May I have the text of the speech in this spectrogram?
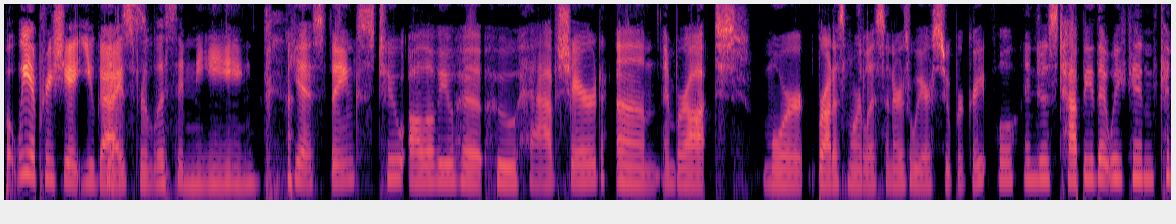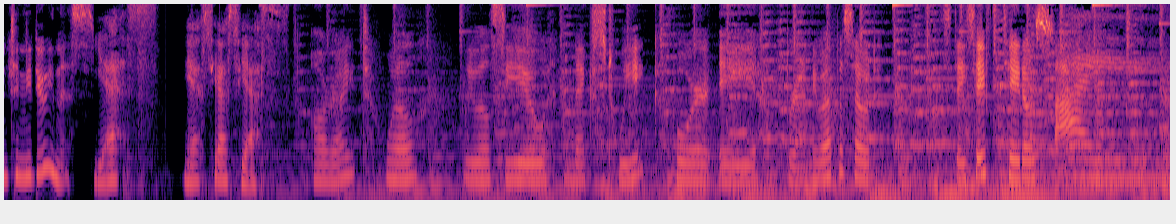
but we appreciate you guys Yes. for listening. yes, thanks to all of you who, who have shared um, and brought more brought us more listeners. We are super grateful and just happy that we can continue doing this. yes. Yes, yes, yes. All right. Well, we will see you next week for a brand new episode. Stay safe, potatoes. Bye.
